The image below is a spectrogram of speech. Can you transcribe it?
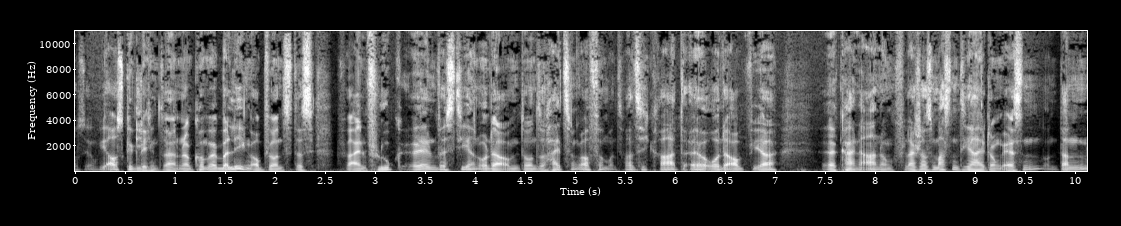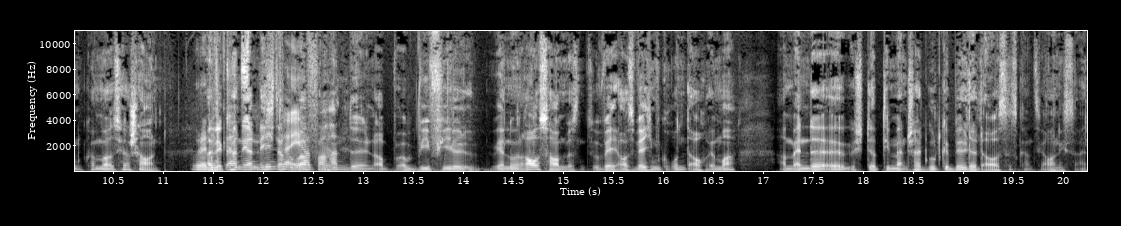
muss irgendwie ausgeglichen sein. Und dann können wir überlegen, ob wir uns das für einen Flug äh, investieren oder um unsere Heizung auf 25 Grad äh, oder ob wir, äh, keine Ahnung, Fleisch aus Massentierhaltung essen. Und dann können wir uns ja schauen. Weil wir können ja nicht darüber verhandeln, ob, ob, wie viel wir nun raushauen müssen, zu wel aus welchem Grund auch immer am Ende äh, stirbt die Menschheit gut gebildet aus. Das kann es ja auch nicht sein.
